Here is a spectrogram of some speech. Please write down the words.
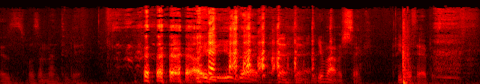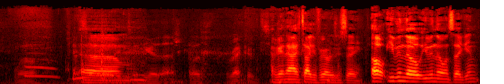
it was, wasn't meant to be. oh, you use that. Your mom is sick. You know therapist. Well, Um, to hear that. Records. Okay, now I talk. I forgot what I was gonna say. Oh, even though, even though, one second,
